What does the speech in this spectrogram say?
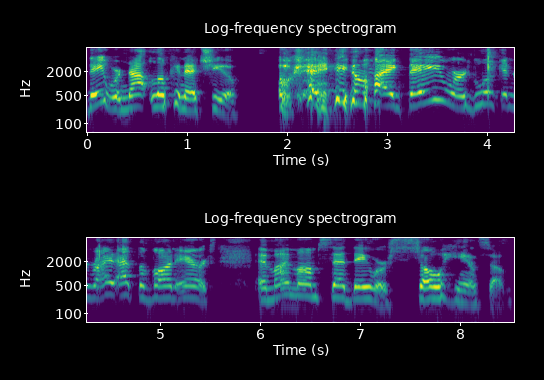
They were not looking at you. Okay. like they were looking right at the Von Erichs. And my mom said they were so handsome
